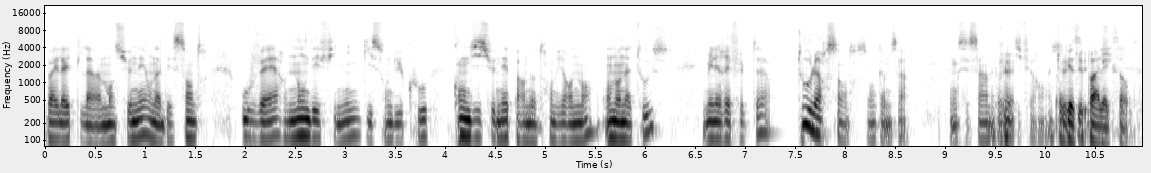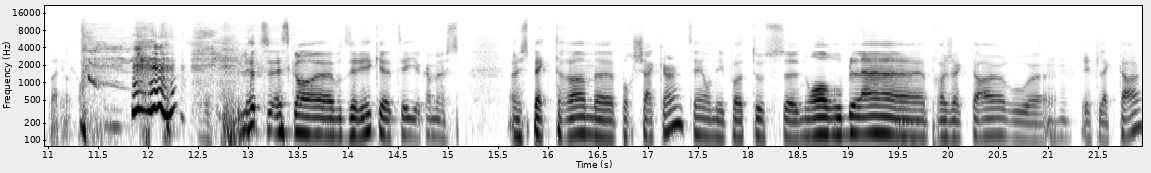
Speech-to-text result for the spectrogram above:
Violet l'a mentionné, on a des centres ouverts, non définis, qui sont du coup conditionnés par notre environnement. On en a tous, mais les réflecteurs, tous leurs centres sont comme ça. Donc c'est ça un peu Ok. la différence. OK, c'est pas Alexandre, c'est pas Alexandre. Là, est-ce qu'on euh, vous diriez que il y a comme un, sp- un spectrum euh, pour chacun? tu sais, On n'est pas tous euh, noir ou blanc, euh, projecteur ou euh, Mhm. réflecteur?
